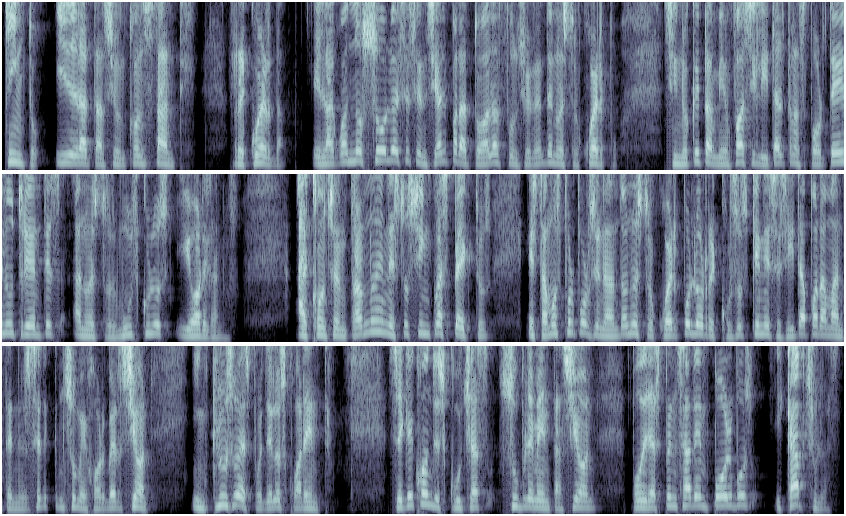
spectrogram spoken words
Quinto, hidratación constante. Recuerda, el agua no solo es esencial para todas las funciones de nuestro cuerpo, sino que también facilita el transporte de nutrientes a nuestros músculos y órganos. Al concentrarnos en estos cinco aspectos, estamos proporcionando a nuestro cuerpo los recursos que necesita para mantenerse en su mejor versión, incluso después de los 40. Sé que cuando escuchas suplementación, podrías pensar en polvos y cápsulas,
